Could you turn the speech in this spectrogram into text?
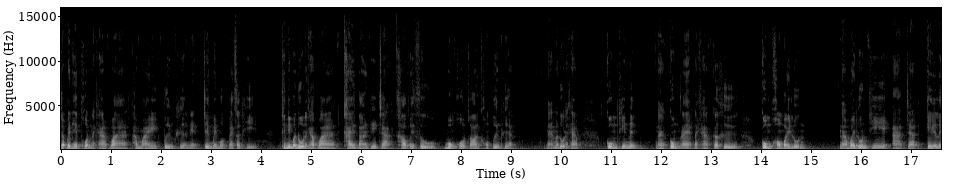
จะเป็นเหตุผลนะครับว่าทำไมปืนเถื่อนเนี่ยจึงไม่หมดไปสักทีทีนี้มาดูนะครับว่าใครบ้างที่จะเข้าไปสู่วงโคจรของปืนเถื่อนนะมาดูนะครับ กลุ่มที่ 1 นะกลุ่มแรกนะครับก็คือกลุ่มของวัยรุ่นนะวัยรุ่นที่อาจจะเกเร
